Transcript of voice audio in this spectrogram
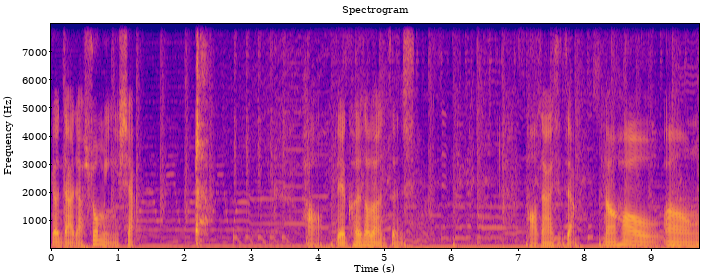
跟大家说明一下。好，连咳嗽都很真实。好，大概是这样。然后，嗯，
